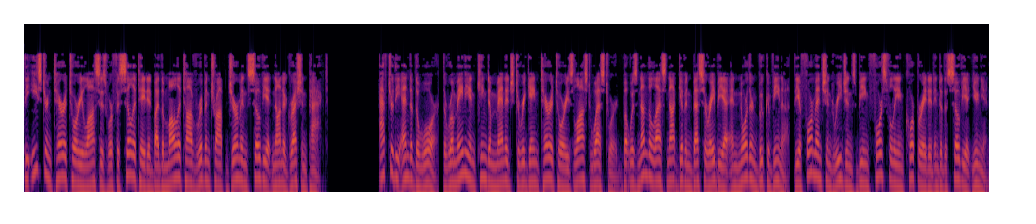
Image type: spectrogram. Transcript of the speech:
The Eastern territory losses were facilitated by the Molotov–Ribbentrop German-Soviet non-aggression pact. After the end of the war, the Romanian kingdom managed to regain territories lost westward but was nonetheless not given Bessarabia and northern Bukovina, the aforementioned regions being forcefully incorporated into the Soviet Union.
